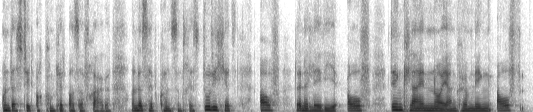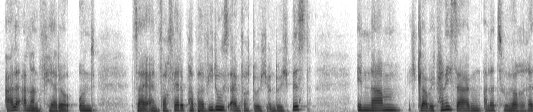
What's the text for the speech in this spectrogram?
Und das steht auch komplett außer Frage. Und deshalb konzentrierst du dich jetzt auf deine Lady, auf den kleinen Neuankömmling, auf alle anderen Pferde und sei einfach Pferdepapa, wie du es einfach durch und durch bist. Im Namen, ich glaube, kann ich sagen, aller Zuhörer,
